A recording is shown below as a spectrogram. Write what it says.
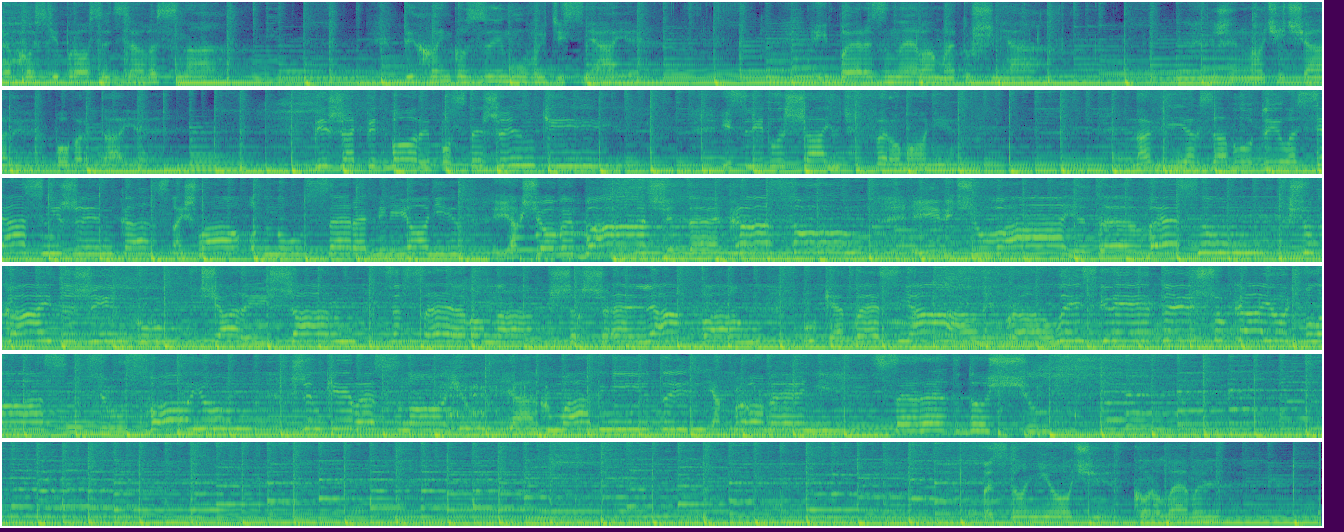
Вже в гості проситься весна, тихонько зиму витісняє, і березнева метушня, жіночі чари повертає, біжать підбори по стежинки, і слід лишають феромонів. На віях заблудилася сніжинка, знайшла одну серед мільйонів. Якщо ви бачите красу серед дощу. Бездонні очі королеви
